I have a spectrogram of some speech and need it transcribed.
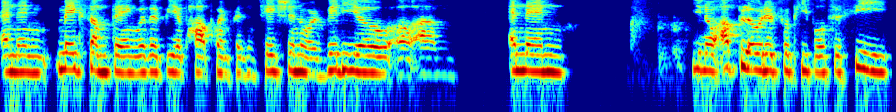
and then make something, whether it be a PowerPoint presentation or a video, or, um, and then, you know, upload it for people to see,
